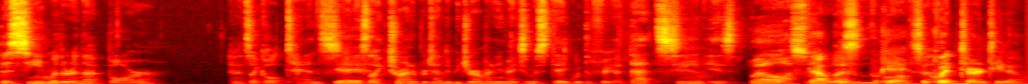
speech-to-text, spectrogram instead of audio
the scene where they're in that bar, and it's like all tense. Yeah, and he's yeah. like trying to pretend to be German, and he makes a mistake with the. That scene is well, awesome. that was I okay. So. Quentin Tarantino,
